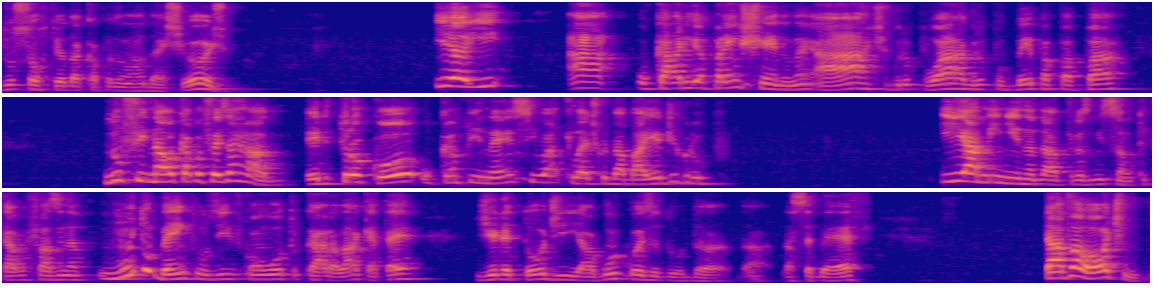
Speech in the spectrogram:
do sorteio da Copa do Nordeste hoje. E aí a, o cara ia preenchendo, né? A arte, grupo A, grupo B, papapá. No final, o cara fez errado. Ele trocou o Campinense e o Atlético da Bahia de grupo. E a menina da transmissão, que estava fazendo muito bem, inclusive, com outro cara lá, que é até diretor de alguma coisa do, da, da, da CBF, Tava ótimo.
